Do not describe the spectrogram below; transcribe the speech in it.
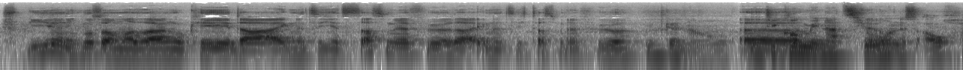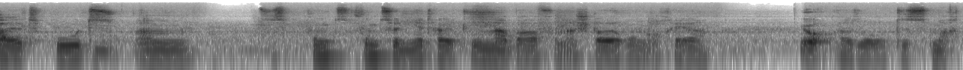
spielen, ich muss auch mal sagen, okay, da eignet sich jetzt das mehr für, da eignet sich das mehr für. Genau. Und die Äh, Kombination ist auch halt gut. Ähm, das fun funktioniert halt wunderbar von der Steuerung auch her. Ja, Also das macht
